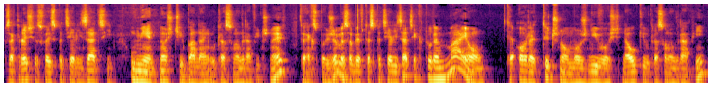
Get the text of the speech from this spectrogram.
w zakresie swojej specjalizacji umiejętności badań ultrasonograficznych, to jak spojrzymy sobie w te specjalizacje, które mają teoretyczną możliwość nauki ultrasonografii,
